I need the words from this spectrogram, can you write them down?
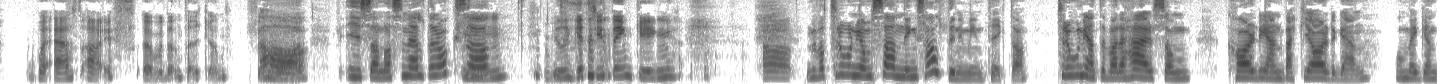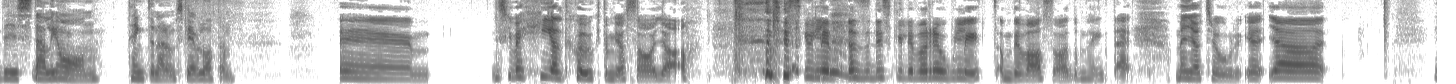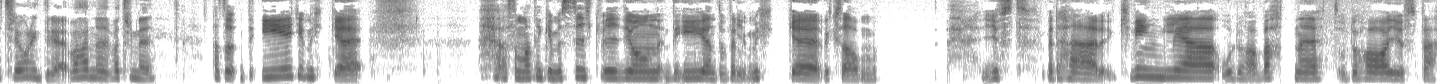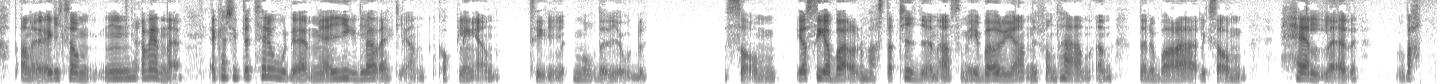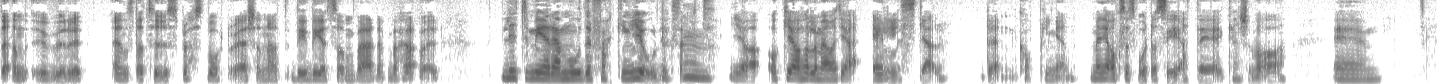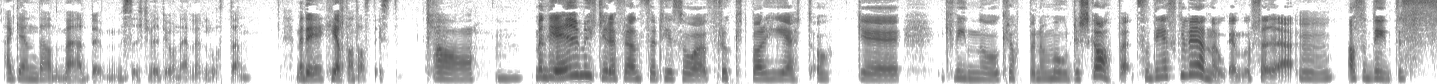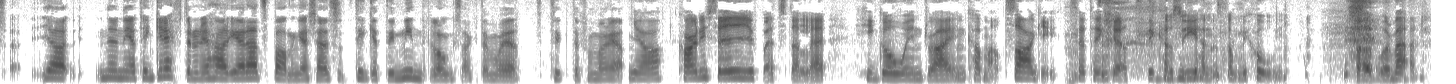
ass ice över den taken. Ja, var, isarna smälter också. mm, really gets you thinking. Ja, Men vad tror ni om sanningshalten i min take då? Tror ni att det var det här som Cardigan Backyardigan och Megan Thee Stallion tänkte när de skrev låten? ehm, det skulle vara helt sjukt om jag sa ja. det, skulle, alltså, det skulle vara roligt om det var så de tänkte. Men jag tror, jag, jag, jag tror inte det. Vad, har ni, vad tror ni? Alltså det är ju mycket Alltså om man tänker musikvideon, det är ju ändå väldigt mycket liksom just med det här kvinnliga och du har vattnet och du har just vätan. Alltså, jag, liksom, mm, jag vet inte, jag kanske inte tror det men jag gillar verkligen kopplingen till Moder Jord. Som, jag ser bara de här statyerna som är i början i fontänen där det bara liksom häller vatten ur en statys bröstvårtor och jag känner att det är det som världen behöver. Lite mera moder fucking jord. Exakt. Ja, och jag håller med om att jag älskar den kopplingen. Men jag har också svårt att se att det kanske var eh, agendan med musikvideon eller låten. Men det är helt fantastiskt. Ja. Men det är ju mycket referenser till så fruktbarhet och eh, kvinnokroppen och moderskapet. Så det skulle jag nog ändå säga. Mm. Alltså det är inte... Jag, nu när jag tänker efter och när jag hör era spaningar så, här, så tänker jag att det är mindre långsökt än vad jag tyckte från början. Ja, Cardi säger ju på ett ställe He go in dry and come out soggy. Så jag tänker att det kanske är hennes ambition för vår värld.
